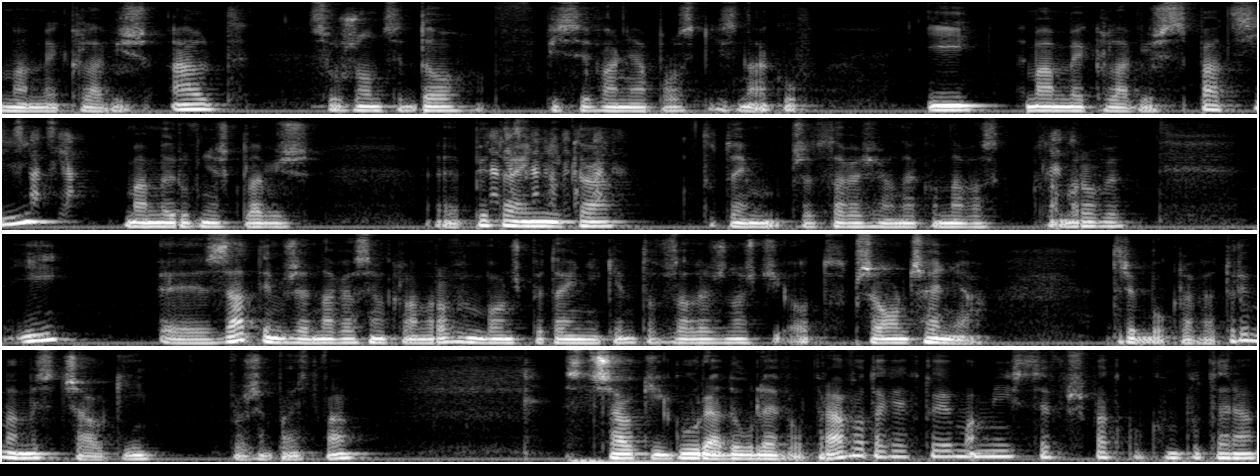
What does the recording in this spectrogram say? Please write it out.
Mamy klawisz Alt, służący do wpisywania polskich znaków. I mamy klawisz spacji. Spacja. Mamy również klawisz y, pytajnika. Tutaj przedstawia się on jako nawaz klamrowy. I Y, Za tym, że nawiasem klamrowym bądź pytajnikiem, to w zależności od przełączenia trybu klawiatury mamy strzałki, proszę Państwa. Strzałki góra, dół, lewo, prawo, tak jak to ma miejsce w przypadku komputera.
